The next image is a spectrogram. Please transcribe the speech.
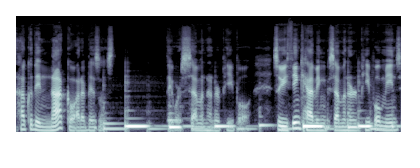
how could they not go out of business? They were 700 people. So you think having 700 people means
